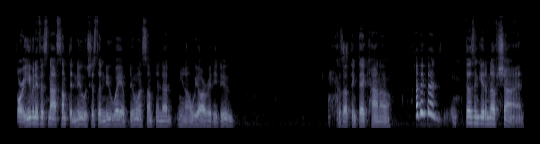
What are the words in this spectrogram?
or even if it's not something new it's just a new way of doing something that you know we already do because i think that kind of i think that doesn't get enough shine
